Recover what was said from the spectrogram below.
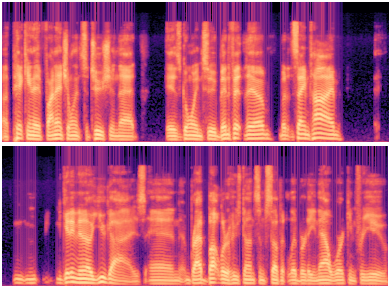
uh, picking a financial institution that is going to benefit them but at the same time getting to know you guys and Brad Butler who's done some stuff at Liberty now working for you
